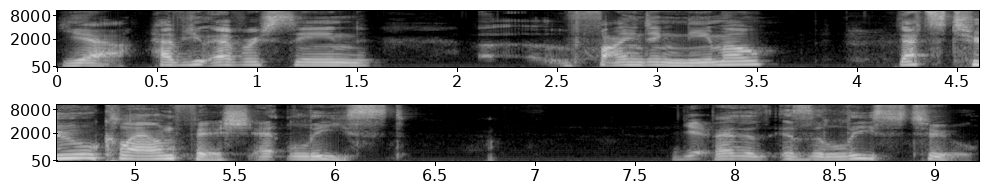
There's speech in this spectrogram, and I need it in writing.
Yeah. Have you ever seen uh, Finding Nemo? That's two clownfish at least. Yeah. That is, is at least two.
